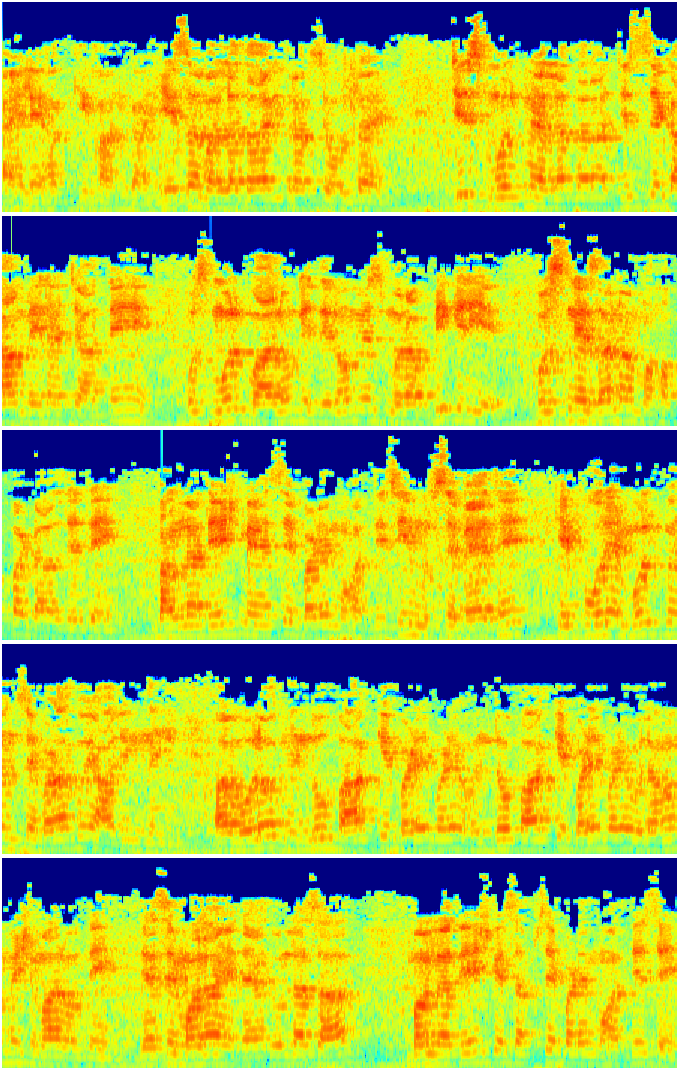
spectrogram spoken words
اہل حق کی خانقاہیں۔ یہ سب اللہ تعالیٰ کی طرف سے ہوتا ہے۔ جس ملک میں اللہ تعالیٰ جس سے کام لینا چاہتے ہیں، اس ملک والوں کے دلوں میں اس مربی کے لیے حسن زن اور محبت ڈال دیتے ہیں۔ بنگلہ دیش میں ایسے بڑے محدثین مجھ سے بیٹھ ہیں کہ پورے ملک میں ان سے بڑا کوئی عالم نہیں۔ اور وہ لوگ ہندو پاک کے بڑے بڑے، ہندو پاک کے بڑے بڑے علماء میں شمار ہوتے ہیں۔ جیسے مولا ہدایت اللہ صاحب، بنگلہ دیش کے سب سے بڑے محدث ہیں۔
